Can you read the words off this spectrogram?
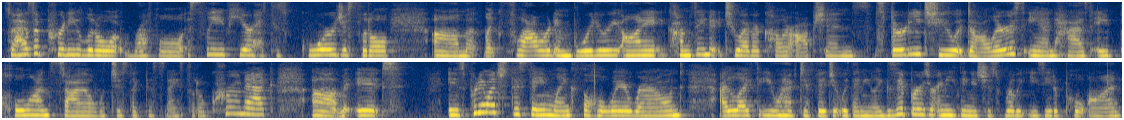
So it has a pretty little ruffle sleeve here. It has this gorgeous little um, like flowered embroidery on it. It comes in two other color options. It's $32 and has a pull-on style with just like this nice little crew neck. Um, it is pretty much the same length the whole way around. I like that you don't have to fidget with any like zippers or anything. It's just really easy to pull on.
